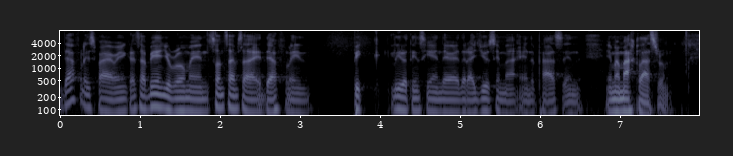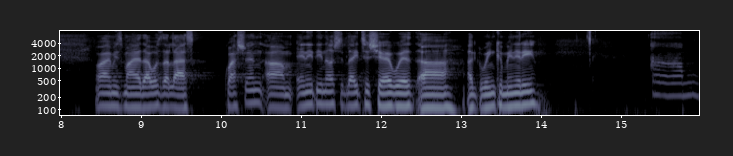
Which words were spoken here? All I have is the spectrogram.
Definitely inspiring because I've been in your room and sometimes I definitely pick little things here and there that I use in my in the past in, in my math classroom. All right, Ms. Maya, that was the last question. Um, anything else you'd like to share with uh, a green community? Um,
